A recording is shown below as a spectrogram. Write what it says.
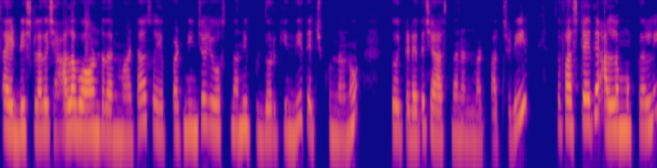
సైడ్ డిష్ లాగా చాలా బాగుంటుంది అనమాట సో ఎప్పటి నుంచో చూస్తున్నాను ఇప్పుడు దొరికింది తెచ్చుకున్నాను. సో ఇక్కడైతే చేస్తున్నాను అనమాట పచ్చడి. సో ఫస్ట్ అయితే అల్లం ముక్కల్ని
